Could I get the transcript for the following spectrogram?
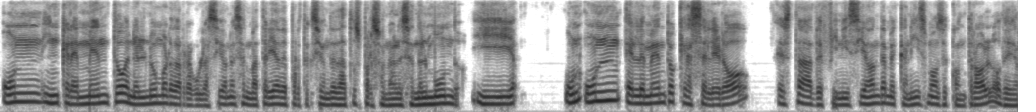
un, incremento en el número de regulaciones en materia de protección de datos personales en el mundo y un, un elemento que aceleró esta definición de mecanismos de control o de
